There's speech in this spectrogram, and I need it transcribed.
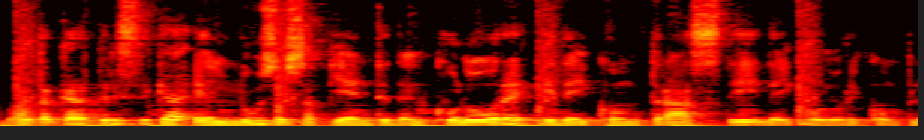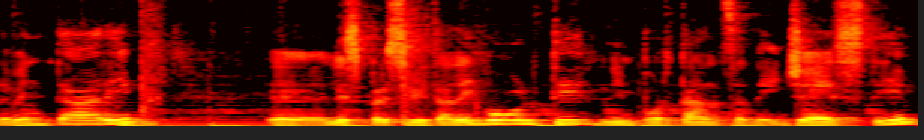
un'altra caratteristica è l'uso sapiente del colore e dei contrasti dei colori complementari, eh, l'espressività dei volti, l'importanza dei gesti,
